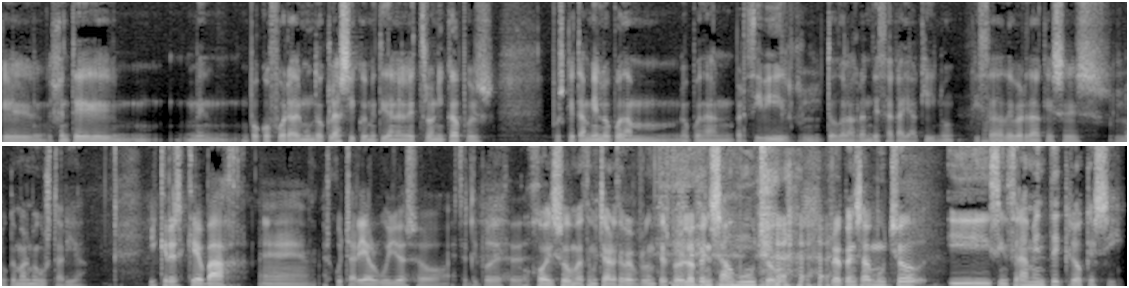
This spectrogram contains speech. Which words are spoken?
que gente un poco fuera del mundo clásico y metida en la electrónica, pues pues que también lo puedan lo puedan percibir toda la grandeza que hay aquí, ¿no? Quizá de verdad que eso es lo que más me gustaría. ¿Y crees que Bach eh, escucharía orgulloso este tipo de CD? Ojo, eso me hace muchas gracias que me preguntes, pero lo he pensado mucho. lo he pensado mucho y sinceramente creo que sí.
